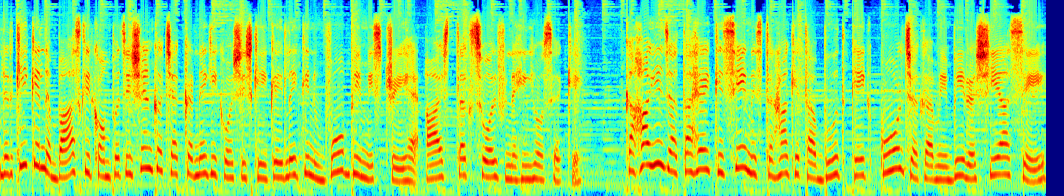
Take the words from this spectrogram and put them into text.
लड़की के लिबास के कंपोजिशन को चेक करने की कोशिश की गई, लेकिन वो भी मिस्ट्री है। आज तक सॉल्व नहीं हो सके। कहा यह जाता है कि सेम इस तरह के ताबूत एक और जगह में भी रशिया से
